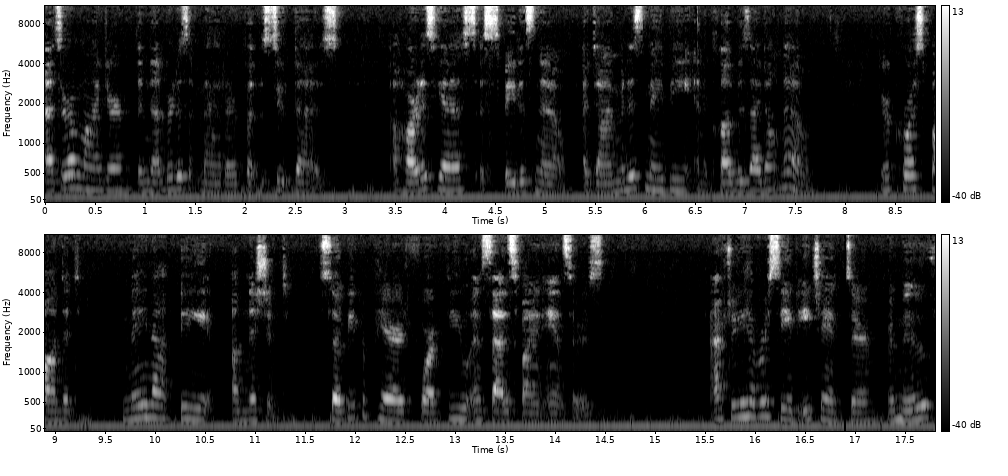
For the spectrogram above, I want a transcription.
As a reminder, the number doesn't matter, but the suit does. A heart is yes, a spade is no, a diamond is maybe, and a club is I don't know. Your correspondent may not be omniscient, so be prepared for a few unsatisfying answers. After you have received each answer, remove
